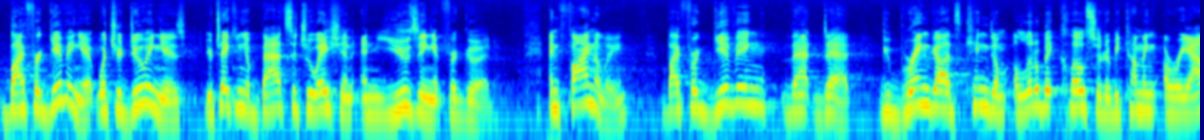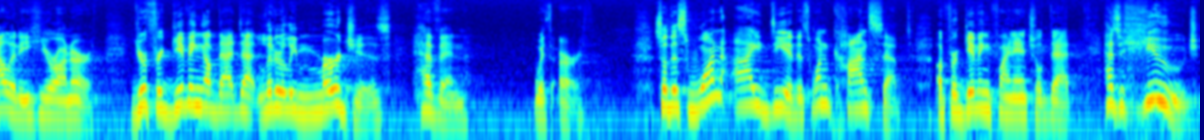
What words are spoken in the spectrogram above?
by forgiving it, what you're doing is you're taking a bad situation and using it for good. And finally, by forgiving that debt, you bring God's kingdom a little bit closer to becoming a reality here on earth. Your forgiving of that debt literally merges heaven with earth. So, this one idea, this one concept of forgiving financial debt has huge,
